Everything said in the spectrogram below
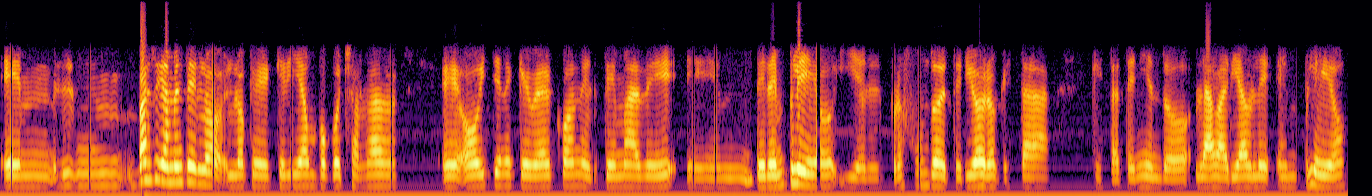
Eh, básicamente lo, lo que quería un poco charlar eh, hoy tiene que ver con el tema de em, del empleo y el profundo deterioro que está que está teniendo la variable empleo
